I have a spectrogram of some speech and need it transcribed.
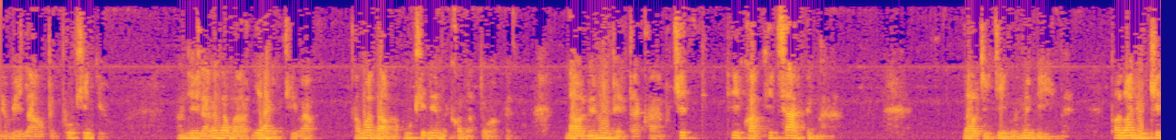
ยังมีเราเป็นผู้คิดอยู่บางทีเราก็ต้องมาแยกอีกทีว่าคำว่าเรากับผู้คิดนี่มันคนละตัวกัน เรานี่มันเพียงแต่ความคิดที่ความคิดสร้างขึ้นมา เราจริงๆมันไม่มีพอเราหยุดคิด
